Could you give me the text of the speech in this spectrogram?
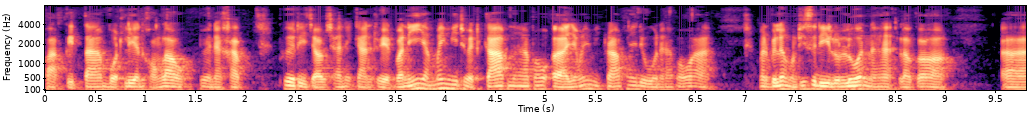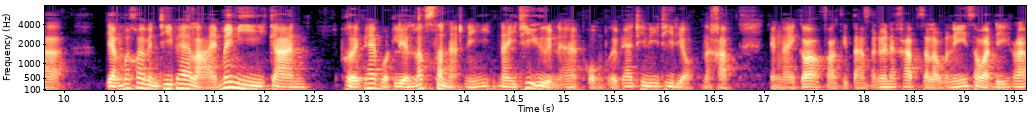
ฝากติดตามบทเรียนของเราด้วยนะครับ เพื่อที่จะเอาใช้ในการเทรดวันนี้ยังไม่มีเทรดกราฟนะครับเพราะยังไม่มีกราฟให้ดูนะครับ เพราะว่า มันเป็นเรื่องของทฤษฎีล้วนๆนะฮะแล้วก็ยังไม่ค่อยเป็นที่แพร่หลาย ไม่มีการเผยแพร่บทเรียนลักษณะนี้ในที่อื่นนะฮะผมเผยแพร่ที่นี่ที่เดียวนะครับยังไงก็ฝากติดตามกันด้วยนะครับสำหรับวันนี้สวัสดีครับ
